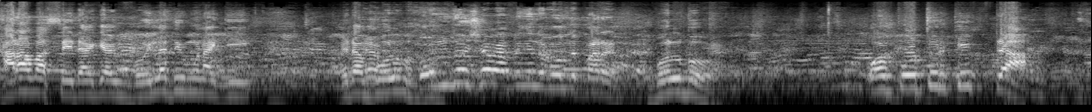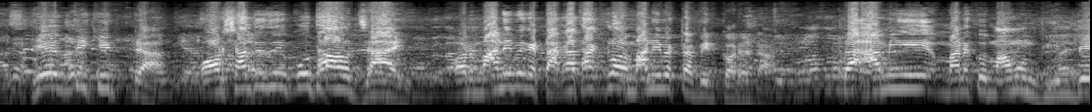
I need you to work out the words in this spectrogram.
খারাপ আছে এটাকে আমি বইলা দিব নাকি? এটা বলব। বন্ধু হিসেবে আপনি কিন্তু বলতে পারেন। বলব। ওর প্রচুর কিপটা হেভি কিপটা। ওর সাথে যদি কোথাও যাই ওর মানি ব্যাগে টাকা থাকলেও মানি ব্যাগটা বের করে না। তা আমি মানে কই, মামুন, বিল দে,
